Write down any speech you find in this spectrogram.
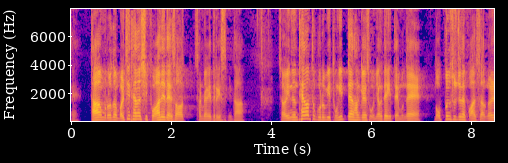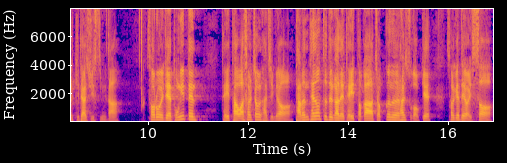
네, 다음으로는 multi-tenancy 보안에 대해서 설명해 드리겠습니다. 저희는 tenant 그룹이 독립된 환경에서 운영되기 때문에 높은 수준의 보안성을 기대할 수 있습니다. 서로 이제 독립된 데이터와 설정을 가지며 다른 tenant들 간의 데이터가 접근을 할 수가 없게 설계되어 있어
